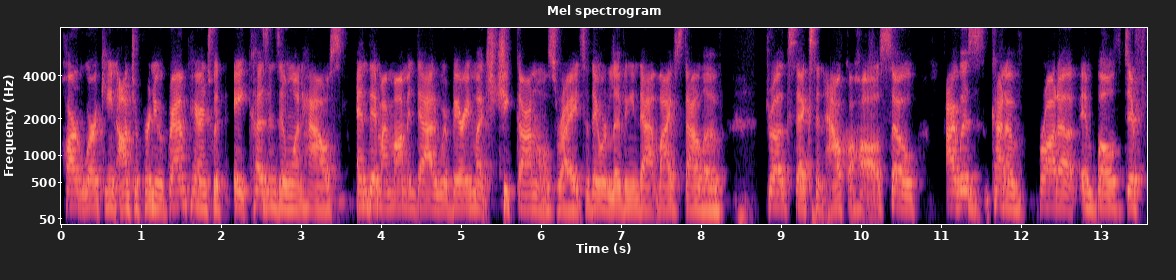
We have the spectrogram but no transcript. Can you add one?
hardworking entrepreneur grandparents with eight cousins in one house. And then my mom and dad were very much Chicanos, right? So they were living that lifestyle of drug, sex, and alcohol. So I was kind of brought up in both diff-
